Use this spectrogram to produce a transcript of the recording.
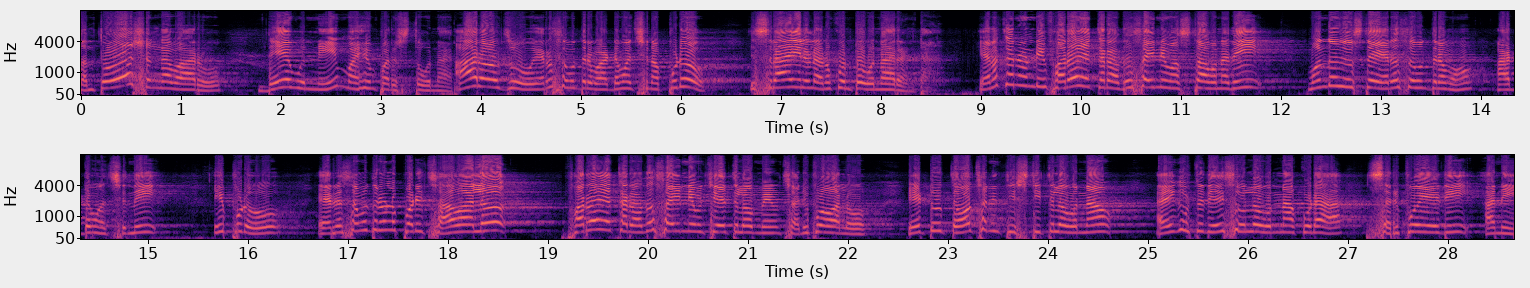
సంతోషంగా వారు దేవుణ్ణి మహింపరుస్తూ ఉన్నారు. ఆ రోజు ఎర్ర సముద్రం అడ్డం వచ్చినప్పుడు ఇస్రాయిలు అనుకుంటూ ఉన్నారంట. వెనక నుండి ఫరో యొక్క రథ సైన్యం వస్తూ ఉన్నది. ముందు చూస్తే ఎర్ర సముద్రము అడ్డం వచ్చింది. ఇప్పుడు ఎర్ర సముద్రంలో పడి చావాలో ఫరో యొక్క రథ సైన్యం చేతిలో మేము చనిపోవాలో ఎటు తోచని స్థితిలో ఉన్నాం ఐగుప్తు దేశంలో ఉన్నా కూడా సరిపోయేది అని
